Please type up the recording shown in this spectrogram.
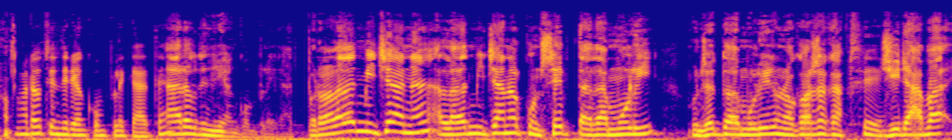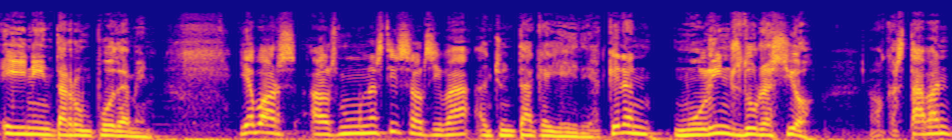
No? Ara ho tindrien complicat, eh? Ara ho tindrien complicat. Però a l'edat mitjana, a l'edat mitjana el concepte de molí, el concepte de molí era una cosa que sí. girava ininterrompudament. Llavors, als monestirs se'ls hi va adjuntar aquella idea, que eren molins d'oració, no? que estaven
